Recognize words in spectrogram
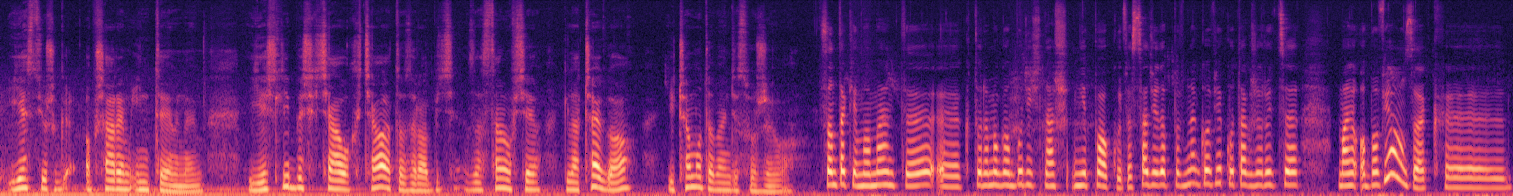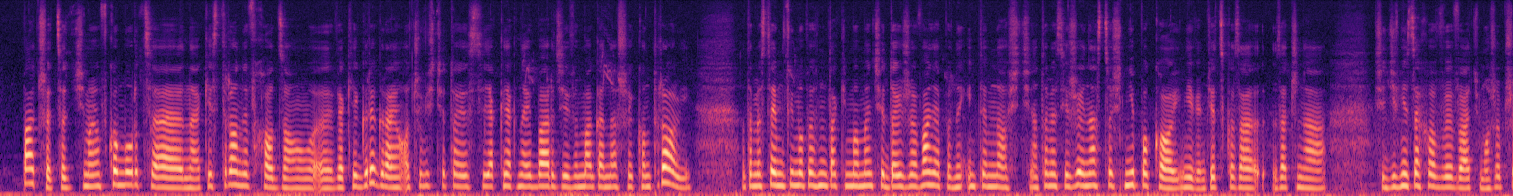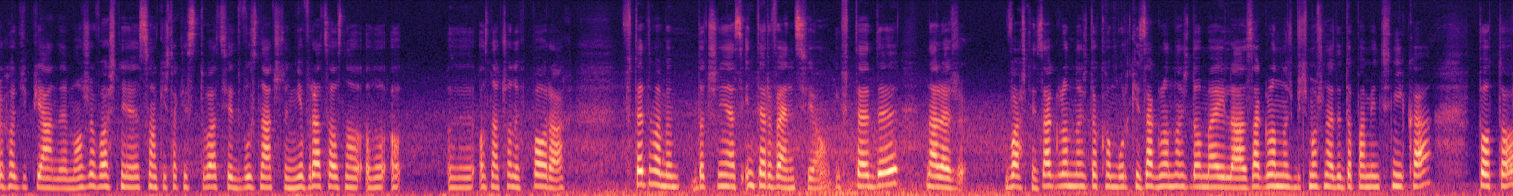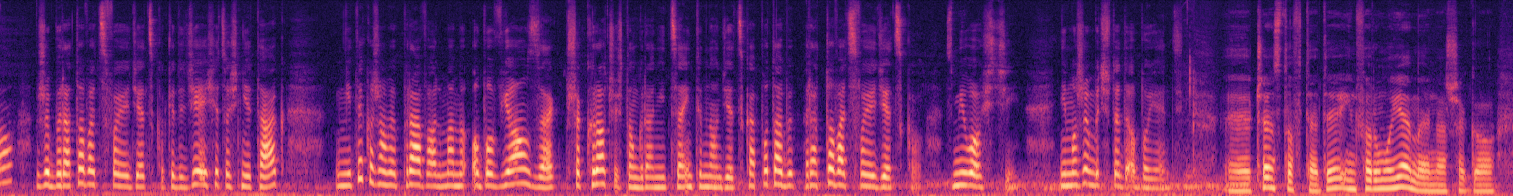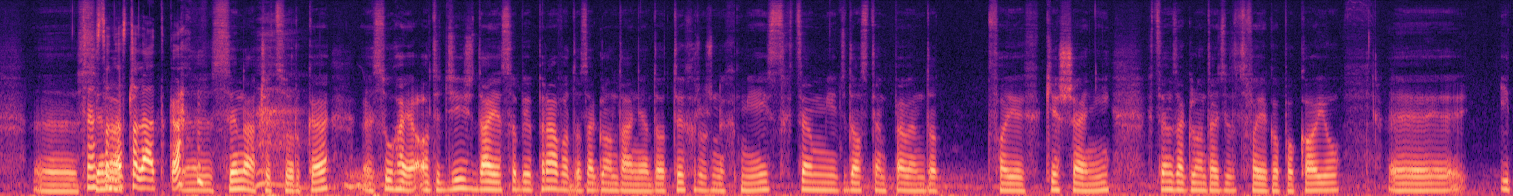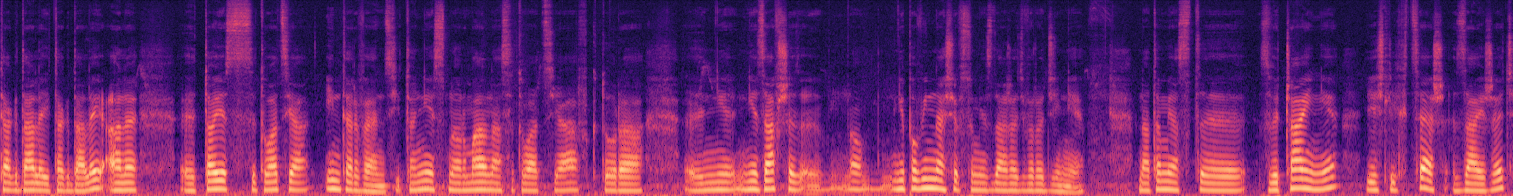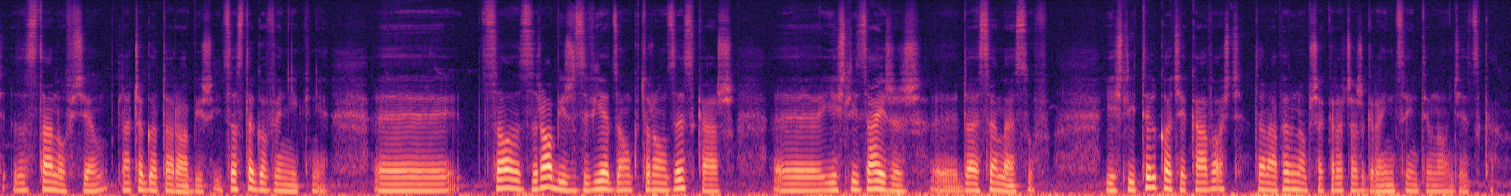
jest już obszarem intymnym. Jeśli byś chciał, chciała to zrobić, zastanów się, dlaczego i czemu to będzie służyło są takie momenty, y, które mogą budzić nasz niepokój. W zasadzie do pewnego wieku także rodzice mają obowiązek y, patrzeć, co dzieci mają w komórce, na jakie strony wchodzą, y, w jakie gry grają. Oczywiście to jest jak, jak najbardziej wymaga naszej kontroli. Natomiast tutaj mówimy o pewnym takim momencie dojrzewania, pewnej intymności. Natomiast jeżeli nas coś niepokoi, nie wiem, dziecko za, zaczyna się dziwnie zachowywać, może przychodzi piany, może właśnie są jakieś takie sytuacje dwuznaczne, nie wraca o, o, o oznaczonych porach, wtedy mamy do czynienia z interwencją i wtedy należy właśnie zaglądnąć do komórki, zaglądnąć do maila, zaglądnąć być może nawet do pamiętnika, po to, żeby ratować swoje dziecko. Kiedy dzieje się coś nie tak, nie tylko, że mamy prawo, ale mamy obowiązek przekroczyć tą granicę intymną dziecka, po to, aby ratować swoje dziecko z miłości. Nie możemy być wtedy obojętni. E, często wtedy informujemy naszego y, Często syna, nastolatka. y, syna czy córkę, słuchaj, od dziś daję sobie prawo do zaglądania do tych różnych miejsc, chcę mieć dostęp pełen do Twoich kieszeni, chcę zaglądać do Twojego pokoju y, i tak dalej, i tak dalej, ale y, to jest sytuacja interwencji. To nie jest normalna sytuacja, w która y, nie, nie zawsze, no, nie powinna się w sumie zdarzać w rodzinie. Natomiast y, zwyczajnie, jeśli chcesz zajrzeć, zastanów się, dlaczego to robisz i co z tego wyniknie. Y, co zrobisz z wiedzą, którą zyskasz, jeśli zajrzysz y, do SMS-ów. Jeśli tylko ciekawość, to na pewno przekraczasz granicę intymną dziecka.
